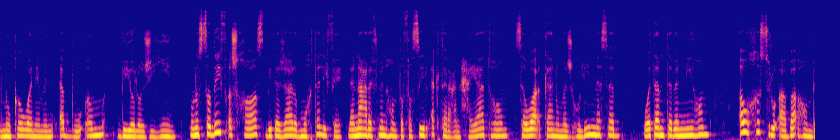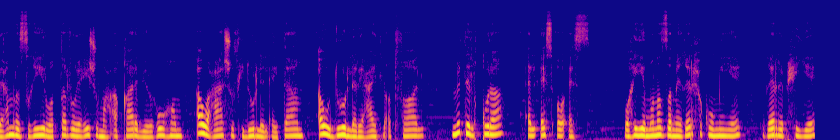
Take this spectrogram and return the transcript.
المكونة من أب وأم بيولوجيين. ونستضيف أشخاص بتجارب مختلفة لنعرف منهم تفاصيل أكثر عن حياتهم سواء كانوا مجهولين نسب وتم تبنيهم أو خسروا آبائهم بعمر صغير واضطروا يعيشوا مع أقارب يرعوهم أو عاشوا في دور للأيتام أو دور لرعاية الأطفال مثل قرى SOS وهي منظمة غير حكومية غير ربحية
